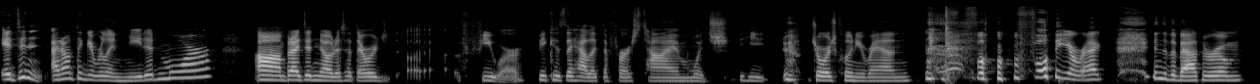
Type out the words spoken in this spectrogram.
it didn't I don't think it really needed more. Um but I did notice that there were uh, fewer because they had like the first time which he George Clooney ran full, fully erect into the bathroom.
